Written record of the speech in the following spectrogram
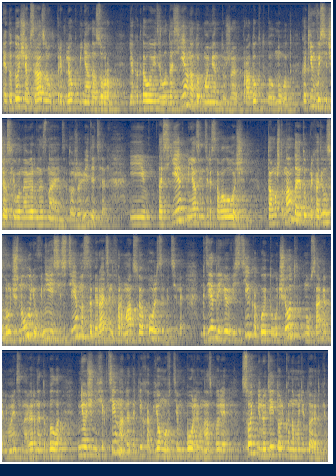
Это то, чем сразу привлек меня дозор. Я когда увидела досье, на тот момент уже продукт был, ну вот, каким вы сейчас его, наверное, знаете, тоже видите. И досье меня заинтересовало очень. Потому что нам до этого приходилось вручную, вне системы, собирать информацию о пользователе. Где-то ее вести, какой-то учет, ну, сами понимаете, наверное, это было не очень эффективно для таких объемов, тем более. У нас были сотни людей только на мониторинге.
